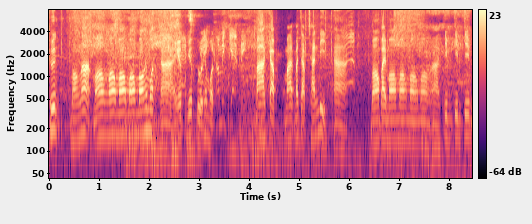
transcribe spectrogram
ขึ้นมองหน้ามองมองมองมองมองให้หมดอ่ายึบ That's ยึบดูดให้หมด right, Come and get me. มากับมามาจับชั้นดิอ่ามองไปมองมองมองมองอ่าจิ้มจิ้มจิ้ม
